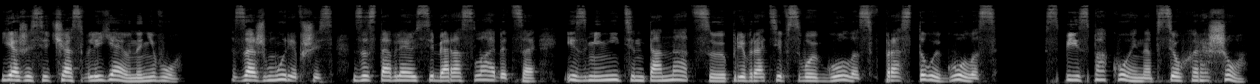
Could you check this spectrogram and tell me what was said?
я же сейчас влияю на него? Зажмурившись, заставляю себя расслабиться, изменить интонацию, превратив свой голос в простой голос. Спи спокойно, все хорошо.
